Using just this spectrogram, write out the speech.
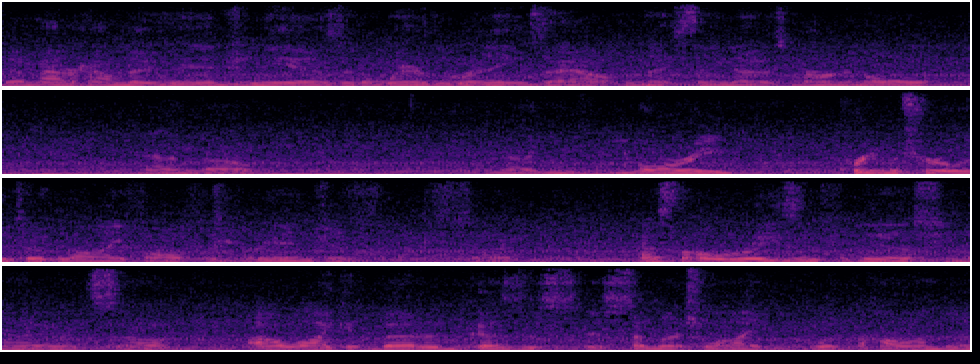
doesn't matter how new the engine is, it'll wear the rings out, and next thing you know, it's burning oil. And uh, you've, you've already prematurely took life off of your engine. So that's the whole reason for this. You know, it's uh, I like it better because it's, it's so much like what the Honda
